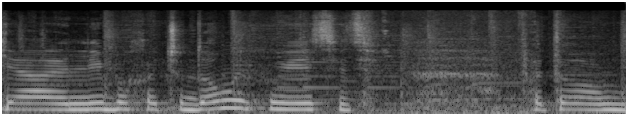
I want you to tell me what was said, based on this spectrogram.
Я либо хочу дома их увесить, потом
